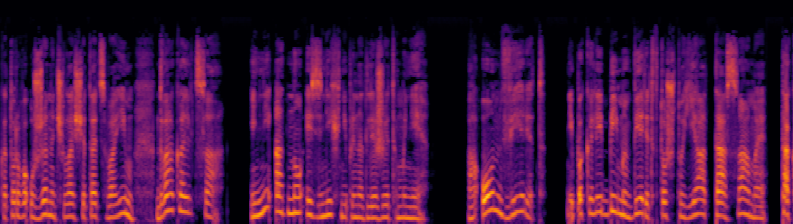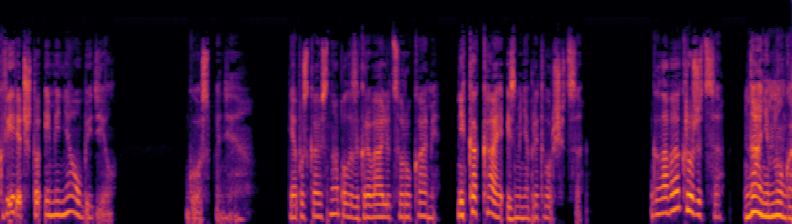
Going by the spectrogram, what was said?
которого уже начала считать своим, два кольца, и ни одно из них не принадлежит мне. А он верит, непоколебимо верит в то, что я та самая, Так верит, что и меня убедил. Господи. Я опускаюсь на пол и закрываю лицо руками. Никакая из меня притворщица. Голова кружится? Да, немного.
